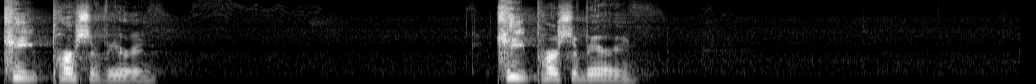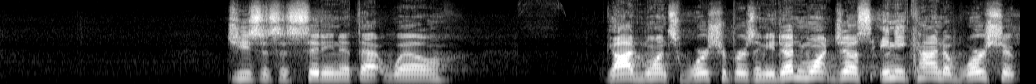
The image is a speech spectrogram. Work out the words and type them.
Keep persevering. Keep persevering. Jesus is sitting at that well. God wants worshipers, and He doesn't want just any kind of worship.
